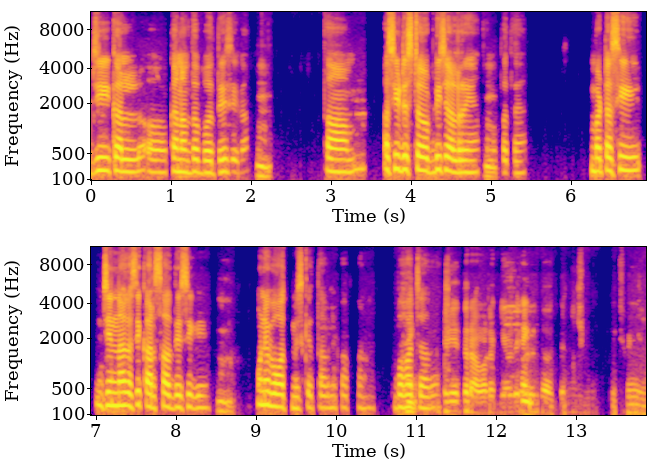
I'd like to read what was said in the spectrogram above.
ਜੀ ਕੱਲ ਕਨਵ ਦਾ ਬਰਥਡੇ ਸੀਗਾ। ਤਾਂ ਅਸੀਂ ਡਿਸਟਰਬਡ ਹੀ ਚੱਲ ਰਹੇ ਹਾਂ ਤੁਹਾਨੂੰ ਪਤਾ ਹੈ। ਬਟ ਅਸੀਂ ਜਿੰਨਾ ਕੁ ਅਸੀਂ ਕਰ ਸਕਦੇ ਸੀਗੇ। ਉਹਨੇ ਬਹੁਤ ਮਿਸ ਕੀਤਾ ਆਪਣੇ ਪਾਪਾ ਨੂੰ। ਬਹੁਤ ਜ਼ਿਆਦਾ। ਇਹ ਧਰਾਵਾ ਲੱਗਿਆ ਉਹਦੇ ਨਾਲ ਕੁਝ ਵੀ ਨਹੀਂ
